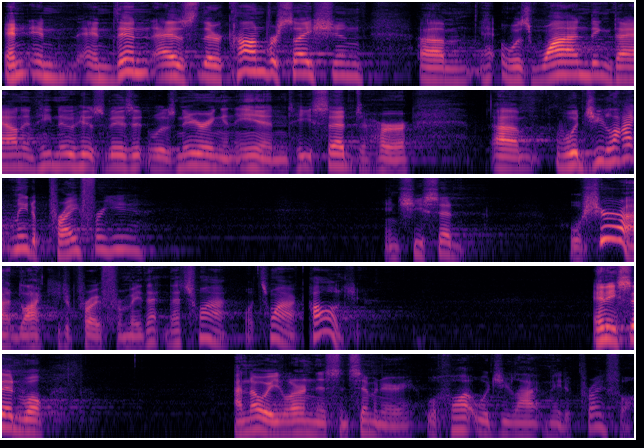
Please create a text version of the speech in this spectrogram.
And, and, and then, as their conversation um, was winding down and he knew his visit was nearing an end, he said to her, um, Would you like me to pray for you? And she said, Well, sure, I'd like you to pray for me. That, that's, why, that's why I called you. And he said, Well, I know he learned this in seminary. Well, what would you like me to pray for?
